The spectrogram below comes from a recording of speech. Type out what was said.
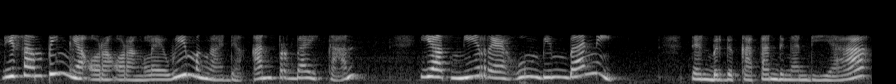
Di sampingnya orang-orang Lewi mengadakan perbaikan yakni Rehum Bimbani dan berdekatan dengan dia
